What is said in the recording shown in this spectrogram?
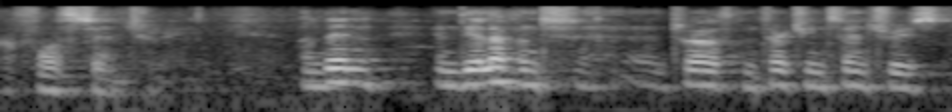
or 4th century. And then in the 11th, 12th, and 13th centuries,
